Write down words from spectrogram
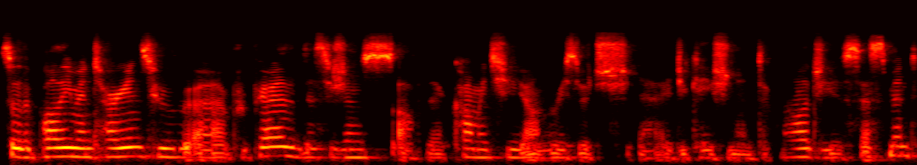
So the parliamentarians who uh, prepare the decisions of the Committee on Research, uh, Education and Technology Assessment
